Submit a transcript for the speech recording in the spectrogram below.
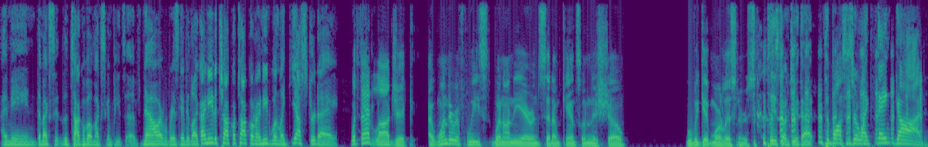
I mean, the Mexi the Taco Bell Mexican pizza. Now everybody's going to be like, I need a Choco Taco and I need one like yesterday. With that logic, I wonder if we went on the air and said, I'm canceling this show, will we get more listeners? Please don't do that. the bosses are like, thank God.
